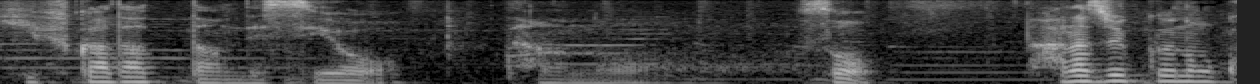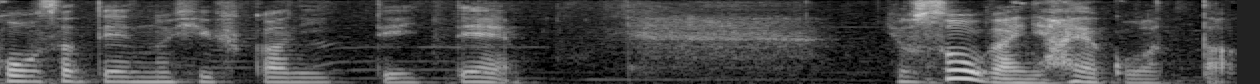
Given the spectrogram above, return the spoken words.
皮膚科だったんですよ。あのそう原宿の交差点の皮膚科に行っていて予想外に早く終わった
